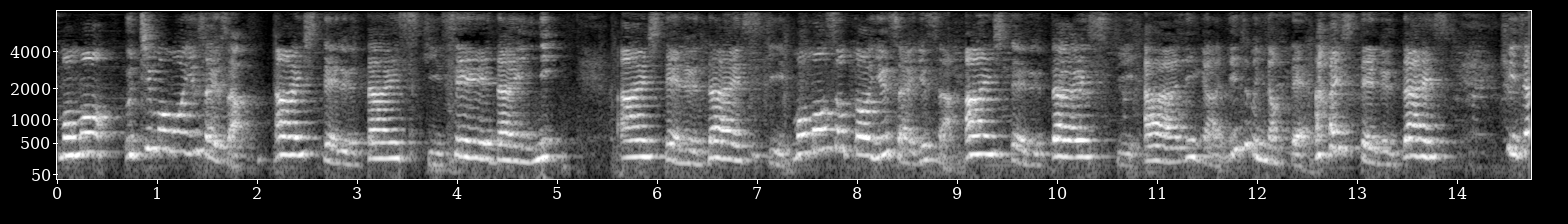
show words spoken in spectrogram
もも、内ももゆさゆさ。愛してる大好き。盛大に。愛してる大好き桃外ゆさゆさ愛してる大好きありがリズムに乗って愛してる大好き膝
